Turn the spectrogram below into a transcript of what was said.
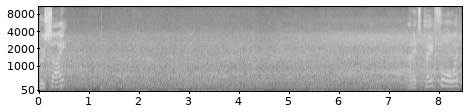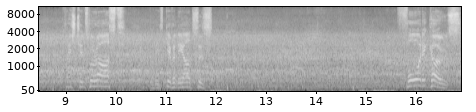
Hysaj. And it's played forward. Questions were asked, but he's given the answers. Forward it goes.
